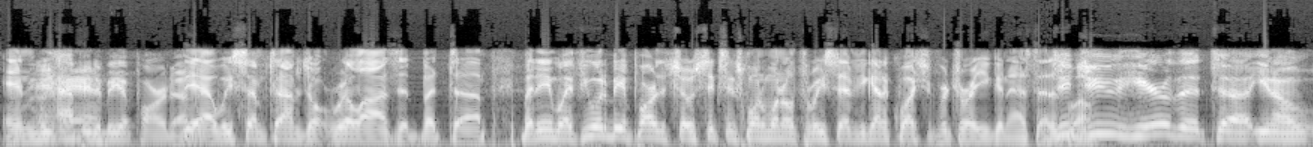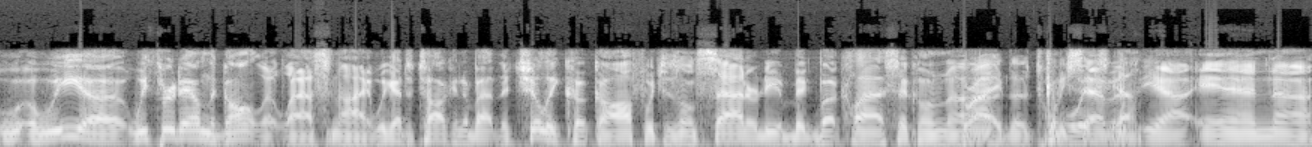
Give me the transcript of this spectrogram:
and we're happy to be a part of. Yeah, it. we sometimes don't realize it, but uh, but anyway, if you want to be a part of the show, six six one one zero three seven. If you got a question for Trey, you can ask that as well. Did you hear that? Uh, you know, w- we uh, we threw down the gauntlet last night. We got to talking about the chili cook-off, which is on Saturday, a Big Buck Classic on uh, Right. the twenty seventh. twenty weeks seventh. ago. Yeah, and. Uh,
